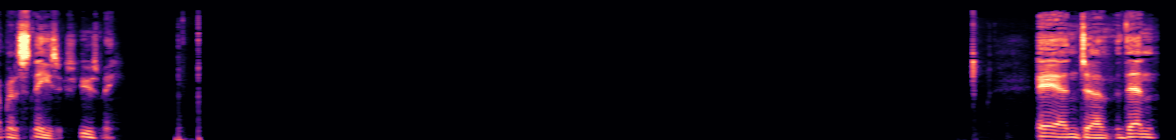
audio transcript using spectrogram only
I'm going to sneeze, excuse me. And uh, then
